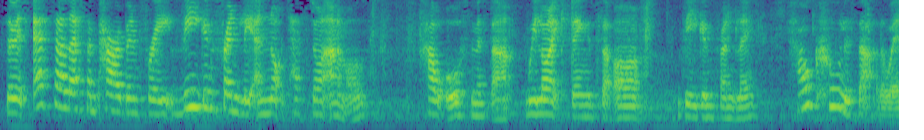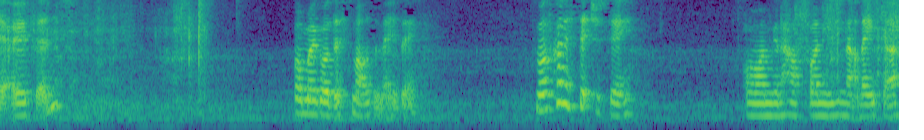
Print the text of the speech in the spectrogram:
So it's SLS and paraben free, vegan friendly and not tested on animals. How awesome is that? We like things that are vegan friendly. How cool is that, the way it opens? Oh my god, this smells amazing. It smells kind of citrusy. Oh, I'm going to have fun using that later.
